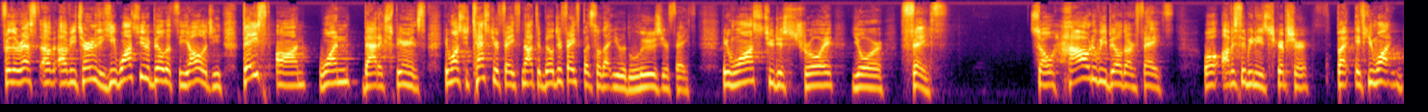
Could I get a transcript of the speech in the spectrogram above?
for the rest of, of eternity. He wants you to build a theology based on one bad experience. He wants to test your faith, not to build your faith, but so that you would lose your faith. He wants to destroy your faith. So, how do we build our faith? Well, obviously, we need scripture. But if you want,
